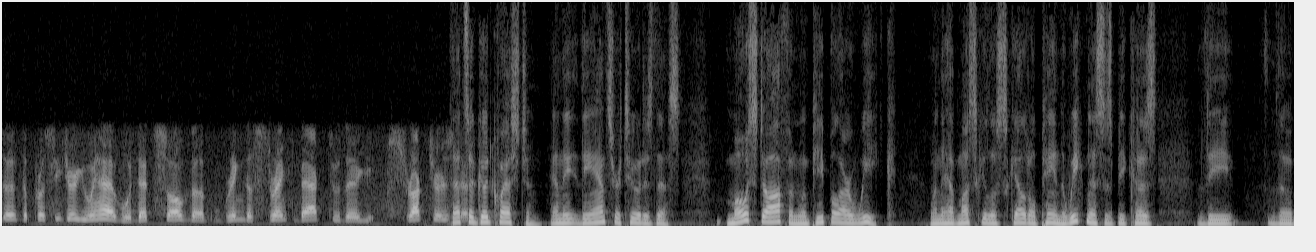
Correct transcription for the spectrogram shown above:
the, the procedure you have, would that solve the bring the strength back to the structures? That's that... a good question. And the, the answer to it is this. Most often when people are weak, when they have musculoskeletal pain, the weakness is because the the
